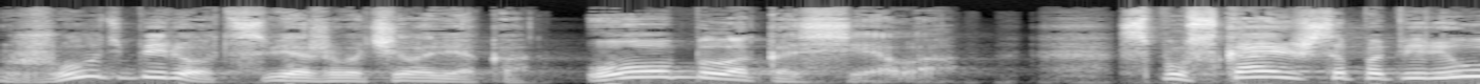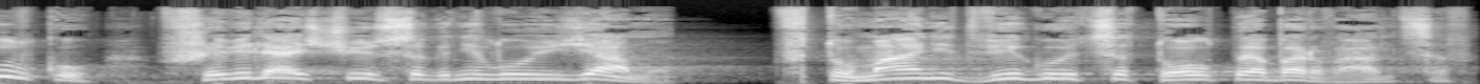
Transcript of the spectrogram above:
жуть берет свежего человека, облако село. Спускаешься по переулку в шевелящуюся гнилую яму, в тумане двигаются толпы оборванцев,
